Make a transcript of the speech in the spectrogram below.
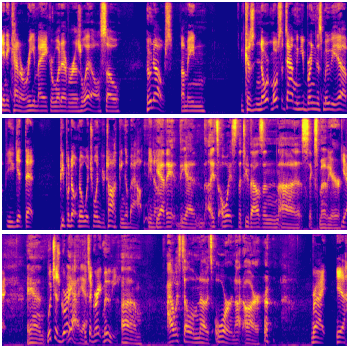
any kind of remake or whatever as well. So who knows? I mean, because no, most of the time when you bring this movie up, you get that people don't know which one you're talking about. You know? Yeah, they yeah, it's always the 2006 movie, or Yeah. and Which is great. Yeah, yeah. It's a great movie. Um, I always tell them no, it's or not R. right. Yeah.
